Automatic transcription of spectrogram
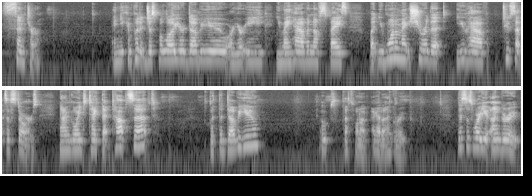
center. And you can put it just below your W or your E. You may have enough space, but you want to make sure that you have two sets of stars. Now I'm going to take that top set with the W. Oops, that's what I, I got to ungroup. This is where you ungroup.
